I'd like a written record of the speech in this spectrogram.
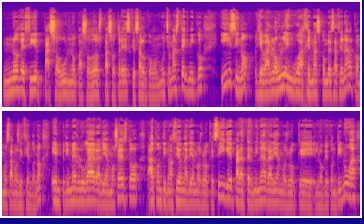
no decir paso uno, paso dos, paso tres, que es algo como mucho más técnico, y sino llevarlo a un lenguaje más conversacional, como estamos diciendo, ¿no? En primer lugar haríamos esto, a continuación haríamos lo que sigue, para terminar haríamos lo que, lo que continúa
